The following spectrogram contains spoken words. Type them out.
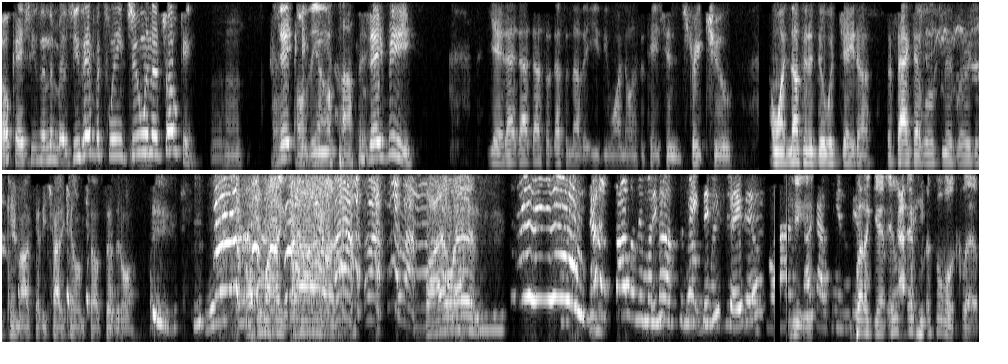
Okay, she's in the middle. She's in between chewing and choking. Mhm. On, J- on these Yo. topics. JB. Yeah, that that that's a, that's another easy one. No hesitation, straight chew. I want nothing to do with Jada. The fact that Will Smith literally just came out and said he tried to kill himself says it all. Oh my God. Violence. I don't follow them Did he- enough to know wait, did he say that? so I, He- I got to be in the middle. But again, it was, it, it's a little clip.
